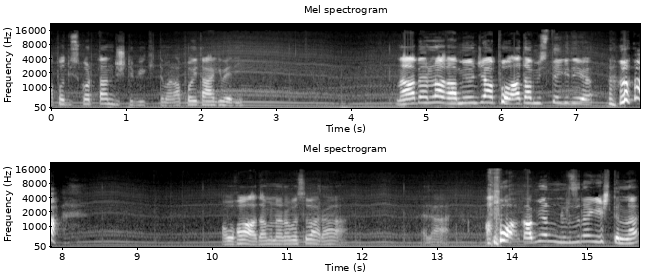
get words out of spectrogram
Apo Discord'dan düştü büyük ihtimal. Apo'yu takip edeyim. Ne haber la kamyoncu Apo? Adam üstte gidiyor. Oha adamın arabası var ha. Helal. Apo kamyonun hırzına geçtin lan.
